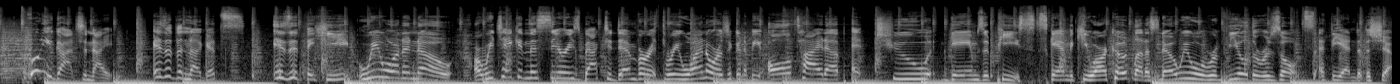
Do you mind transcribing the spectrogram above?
who you got tonight? Is it the Nuggets? Is it the Heat? We want to know. Are we taking this series back to Denver at 3 1, or is it going to be all tied up at two games apiece? Scan the QR code, let us know. We will reveal the results at the end of the show.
